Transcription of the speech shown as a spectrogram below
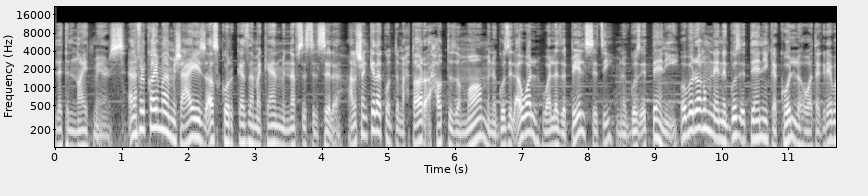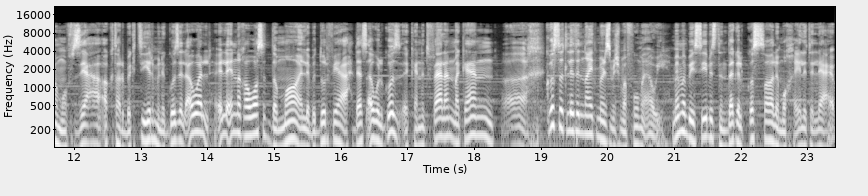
Little Nightmares أنا في القايمة مش عايز أذكر كذا مكان من نفس السلسلة. علشان كده كنت محتار أحط The Maw من الجزء الأول ولا The Pale City من الجزء الثاني. وبالرغم من إن الجزء الثاني ككل هو تجربة مفزعة أكتر بكتير من الجزء الأول إلا إن غواصة Maw اللي بتدور فيها أحداث أول جزء كانت فعلا مكان آخ. قصة Little Nightmares مش مفهومة قوي مما بيسيب استنتاج القصة لمخيلة اللاعب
